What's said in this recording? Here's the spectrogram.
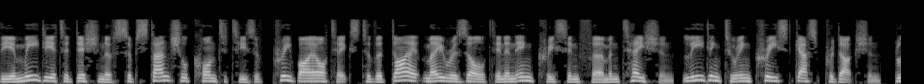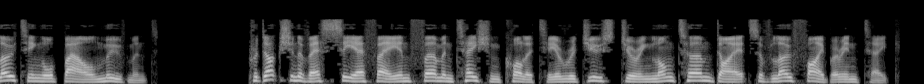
The immediate addition of substantial quantities of prebiotics to the diet may result in an increase in fermentation, leading to increased gas production, bloating, or bowel movement. Production of SCFA and fermentation quality are reduced during long-term diets of low-fiber intake.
